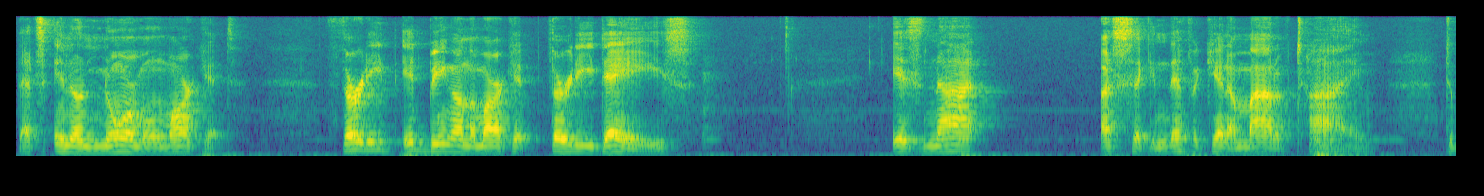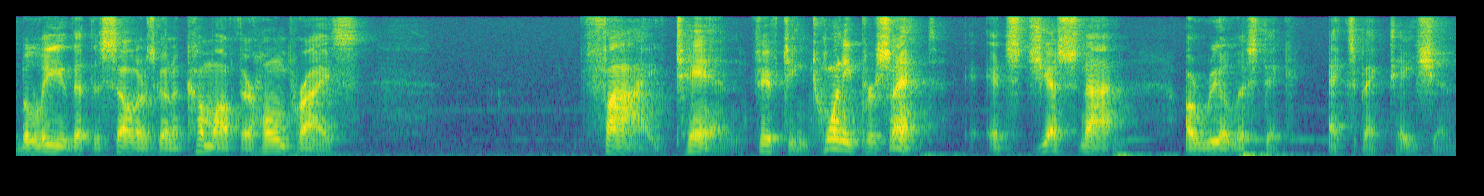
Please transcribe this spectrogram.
That's in a normal market. 30 it being on the market 30 days is not a significant amount of time to believe that the seller is going to come off their home price 5 10 15 20% it's just not a realistic expectation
